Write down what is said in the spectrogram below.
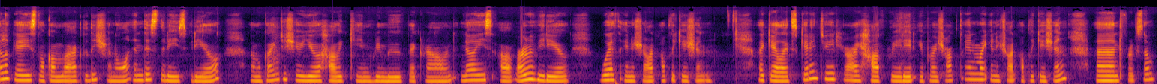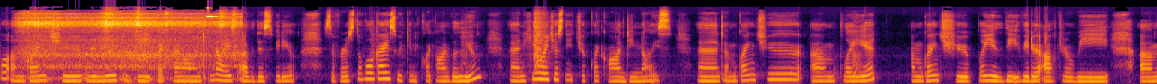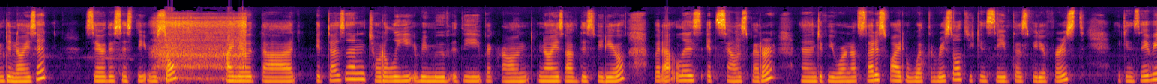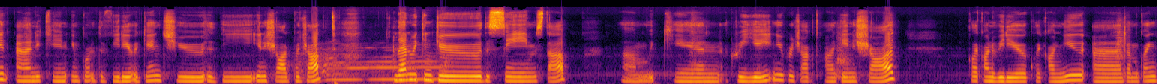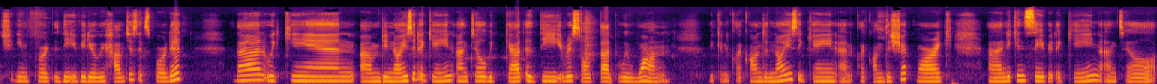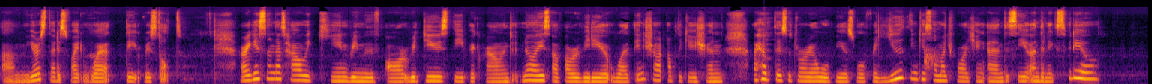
hello guys welcome back to the channel. In this today's video i'm going to show you how we can remove background noise of our video with InShot application. Okay let's get into it. Here i have created a project in my InShot application. And for example i'm going to remove the background noise of this video. So first of all guys we can click on volume. And here we just need to click on denoise. And i'm going to um, play it I'm going to play the video after we um, denoise it. So this is the result. I know that it doesn't totally remove the background noise of this video but at least it sounds better and if you are not satisfied with the result you can save this video first you can save it and you can import the video again to the InShot project then we can do the same step um, we can create new project on InShot. Click on video click on new and I'm going to import the video we have just exported. Then we can um, denoise it again until we get the result that we want. We can click on denoise again and click on the check mark and you can save it again until um, you're satisfied with the result Alright guys, and that's how we can remove or reduce the background noise of our video with InShot application. I hope this tutorial will be useful for you. Thank you so much for watching and see you on the next video.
